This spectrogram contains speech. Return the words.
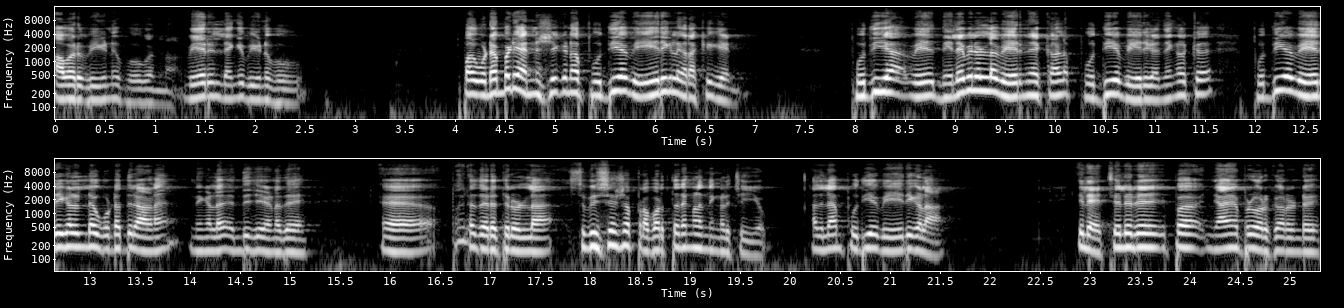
അവർ വീണു പോകുന്നു. വേരില്ലെങ്കിൽ വീണു പോകും. അപ്പോൾ ഉടമ്പടി അന്വേഷിക്കുന്ന പുതിയ വേരുകൾ ഇറക്കുകയാണ്. പുതിയ വേ നിലവിലുള്ള വേരിനേക്കാൾ പുതിയ വേരുകൾ. നിങ്ങൾക്ക് പുതിയ വേരുകളുടെ കൂട്ടത്തിലാണ് നിങ്ങൾ എന്ത് ചെയ്യണത്? പലതരത്തിലുള്ള സുവിശേഷ പ്രവർത്തനങ്ങൾ നിങ്ങൾ ചെയ്യും. അതെല്ലാം പുതിയ വേരുകളാണ് ഇല്ലേ? ചിലർ ഇപ്പോൾ ഞാൻ എപ്പോഴും ഓർക്കാറുണ്ട്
